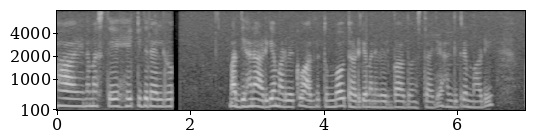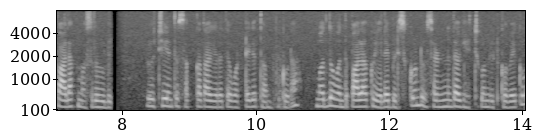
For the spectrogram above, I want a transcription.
ಹಾಯ್, ನಮಸ್ತೆ, ಹೇಗಿದ್ದೀರಾ ಎಲ್ಲರೂ ಮಧ್ಯಾಹ್ನ ಅಡುಗೆ ಮಾಡಬೇಕು, ಆದರೆ ತುಂಬ ಹೊತ್ತು ಅಡುಗೆ ಮನೇಲಿ ಇರಬಾರ್ದು ಅನಿಸ್ತಾ ಇದೆ. ಹಾಗಿದ್ರೆ ಮಾಡಿ ಪಾಲಕ್ ಮೊಸರು ಹುಳಿ. ರುಚಿ ಅಂತೂ ಸಖತ್ತಾಗಿರುತ್ತೆ, ಹೊಟ್ಟೆಗೆ ತಂಪು ಕೂಡ. ಮೊದಲು ಒಂದು ಪಾಲಕು ಎಲೆ ಬಿಡಿಸ್ಕೊಂಡು ಸಣ್ಣದಾಗಿ ಹೆಚ್ಕೊಂಡು ಇಟ್ಕೋಬೇಕು.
